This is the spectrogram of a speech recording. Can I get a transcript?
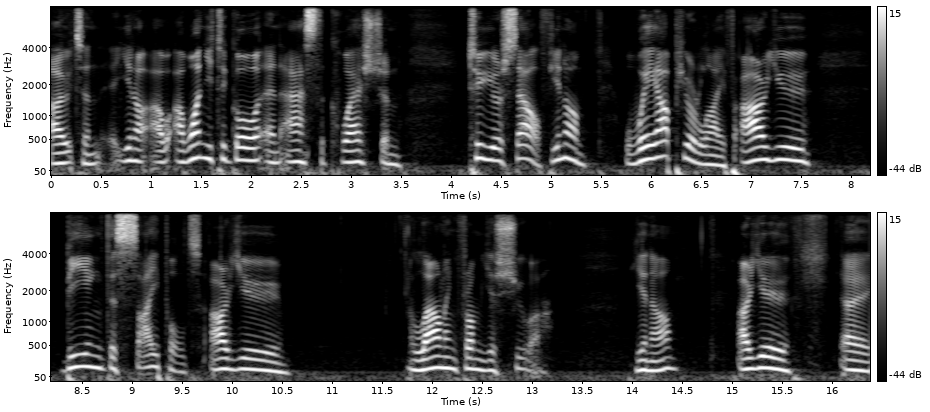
out. And, you know, I, I want you to go and ask the question to yourself, you know, weigh up your life. Are you being discipled? Are you learning from Yeshua? You know, are you uh,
